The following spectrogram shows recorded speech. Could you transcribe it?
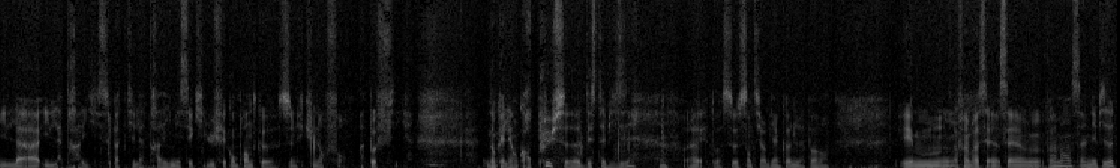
il l'a il l'a trahi. C'est pas qu'il l'a trahi, mais c'est qu'il lui fait comprendre que ce n'est qu'une enfant, ma pauvre fille. Donc elle est encore plus euh, déstabilisée. Voilà, elle doit se sentir bien conne, la pauvre. Et hum, enfin bref, c'est vraiment un épisode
